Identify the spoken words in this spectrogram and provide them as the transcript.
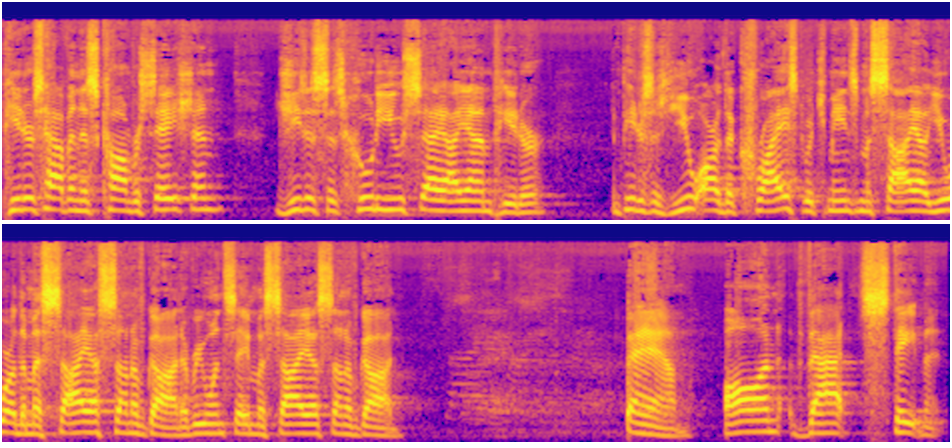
Peter's having this conversation. Jesus says, Who do you say I am, Peter? And Peter says, You are the Christ, which means Messiah. You are the Messiah, Son of God. Everyone say, Messiah, Son of God. Bam. On that statement.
